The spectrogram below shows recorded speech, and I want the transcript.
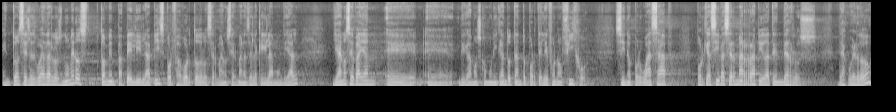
Entonces les voy a dar los números, tomen papel y lápiz, por favor, todos los hermanos y hermanas de la Keilah Mundial. Ya no se vayan, eh, digamos, comunicando tanto por teléfono fijo, sino por WhatsApp, porque así va a ser más rápido atenderlos, ¿de acuerdo?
